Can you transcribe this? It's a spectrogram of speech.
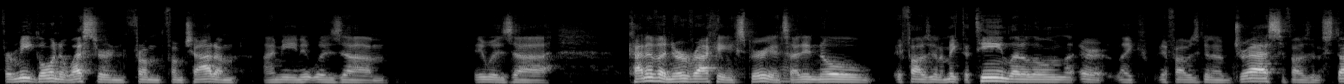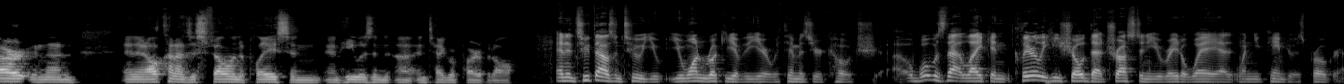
for me, going to Western from from Chatham, I mean it was um, it was uh, kind of a nerve wracking experience. Yeah. I didn't know if I was going to make the team, let alone or like if I was going to dress, if I was going to start, and then and it all kind of just fell into place, and and he was an uh, integral part of it all. And in 2002, you you won Rookie of the Year with him as your coach. Uh, what was that like? And clearly, he showed that trust in you right away when you came to his program.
